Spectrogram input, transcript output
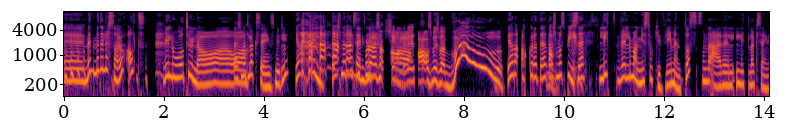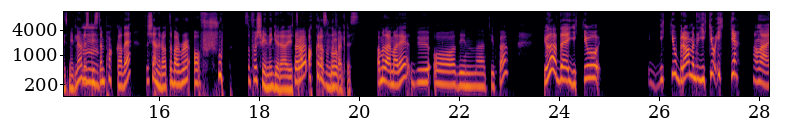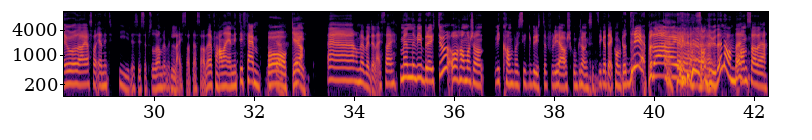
Eh, men, men det løsna jo, alt. Vi lo og tulla og, og Det er som et lakseringsmiddel. Ja. Det er som et For du lakseringsmiddel. er sånn Skyller ut. ah, Og så plutselig bare Woo! Ja, det er akkurat det. Det er som å spise litt veldig mange sukkerfrie Mentos, som det er eh, litt lakseringsmidler. Har du Mm. spist en pakke av det, så kjenner du at det bare svopp, så forsvinner gørra ut. Det var akkurat som det føltes. Hva med deg, Mari? Du og din eh, type? Jo da, det gikk jo Gikk jo bra, men det gikk jo ikke. Han er jo da Jeg sa 1,94 sist episode. Han ble veldig lei seg at jeg sa det, for han er 1,95. Ok. Ja. Eh, han ble veldig lei seg. Men vi brøyt jo, og han var sånn Vi kan faktisk ikke bryte fordi jeg har så konkurranseinstinkt at jeg kommer til å drepe deg! Sa du det, eller han det? Han sa det.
